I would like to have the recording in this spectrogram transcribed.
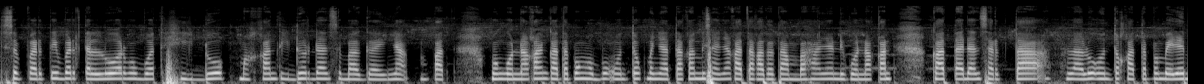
seperti bertelur, membuat hidup, makan, tidur, dan sebagainya. 4. Menggunakan kata penghubung untuk menyatakan misalnya kata-kata tambahan yang digunakan kata dan serta. Lalu untuk kata pembeda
